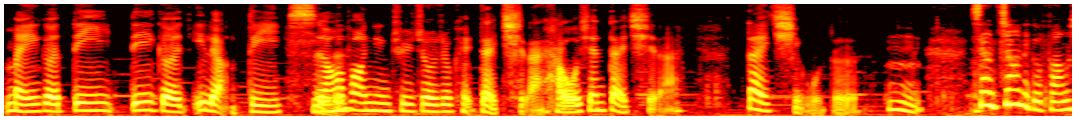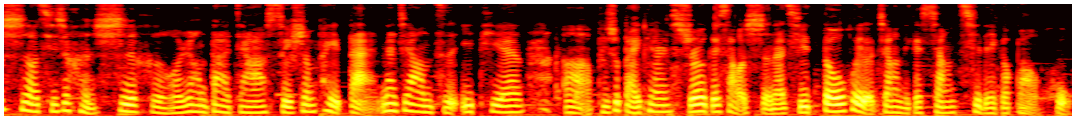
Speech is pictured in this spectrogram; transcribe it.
每一个滴滴一个一两滴，然后放进去之后就可以戴起来。好，我先戴起来。带起我的，嗯，像这样的一个方式呢，其实很适合让大家随身佩戴。那这样子一天，呃，比如说白天十二个小时呢，其实都会有这样的一个香气的一个保护。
